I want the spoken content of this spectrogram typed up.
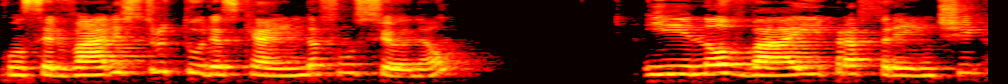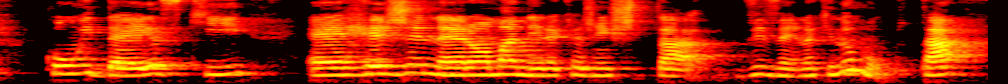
conservar estruturas que ainda funcionam e inovar e ir para frente com ideias que é, regeneram a maneira que a gente está vivendo aqui no mundo, tá?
